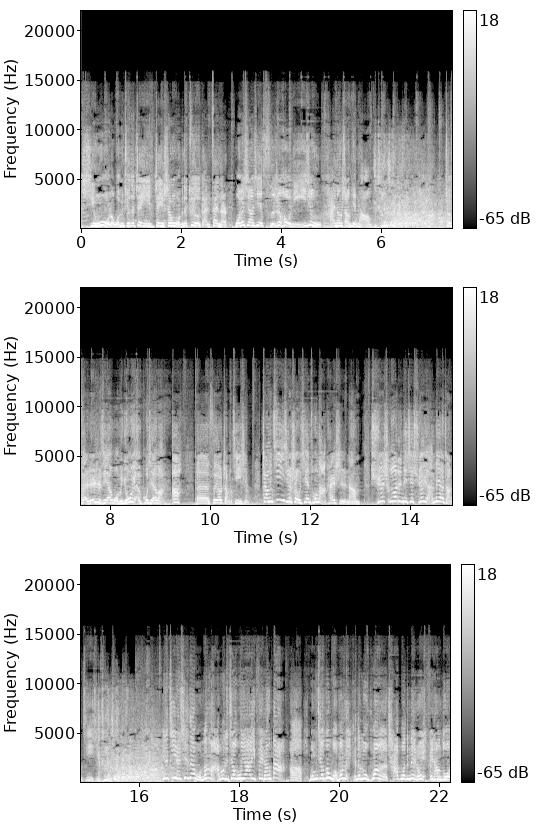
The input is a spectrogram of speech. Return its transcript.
醒悟了，我们觉得这一这一生我们的罪恶感在哪儿？我们相信死之后你一定还能上天堂。就在人世间，我们永远不嫌晚啊！呃，所以要长记性。长记性首先从哪开始呢？学车的那些学员们要长记性。要记着，现在我们马路的交通压力非常大啊，我们交通广播每天的路况插播的内容也非常多，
